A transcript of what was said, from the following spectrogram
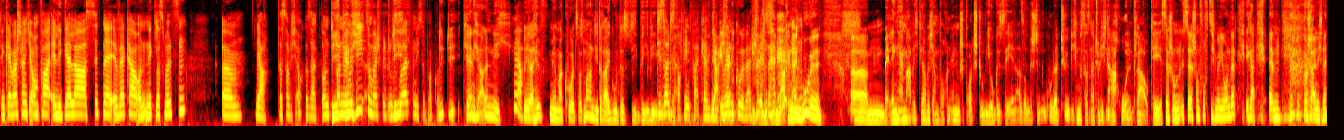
den kennen wahrscheinlich auch ein paar, Ellie Geller, Sidney Eveka und Niklas Wilson. Ähm, ja, das habe ich ja auch gesagt. Und Die von der kenn ich- Musik zum Beispiel, Juice die- WRLD, finde ich super cool. Die, die kenne ich alle nicht. Ja. Bela, hilf mir mal kurz. Was machen die drei Gutes? Die, wie, wie, Die solltest du auf jeden Fall kennen, Ja, ich wenn werde, du cool werden ich werde sie im Nachhinein googeln. Ähm, Bellingham habe ich, glaube ich, am Wochenende im Sportstudio gesehen. Also bestimmt ein cooler Typ. Ich muss das natürlich nachholen. Klar, okay. Ist der schon, ist der schon 50 Millionen wert? Egal. Ähm, wahrscheinlich, ne?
